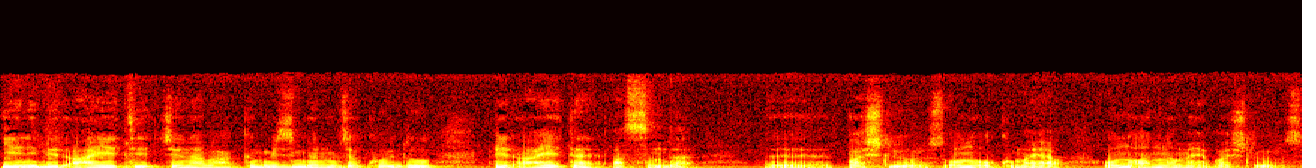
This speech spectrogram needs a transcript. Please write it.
yeni bir ayeti Cenab-ı Hakk'ın bizim önümüze koyduğu bir ayete aslında e, başlıyoruz. Onu okumaya, onu anlamaya başlıyoruz.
